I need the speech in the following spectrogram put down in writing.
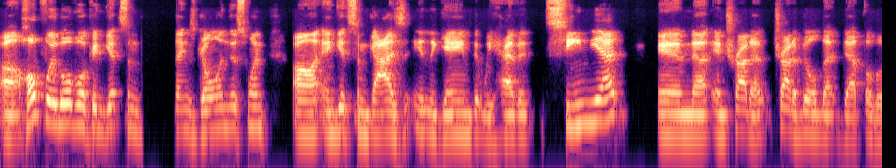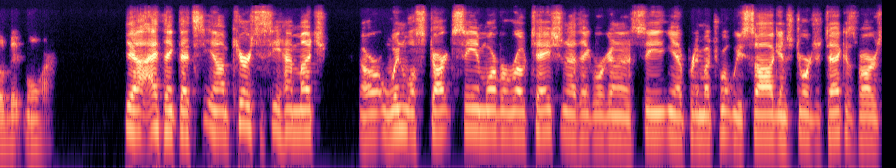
uh, hopefully Louisville can get some things going this one and get some guys in the game that we haven't seen yet, and and try to try to build that depth a little bit more. Yeah, I think that's you know I'm curious to see how much or when we'll start seeing more of a rotation. I think we're going to see, you know, pretty much what we saw against Georgia Tech as far as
